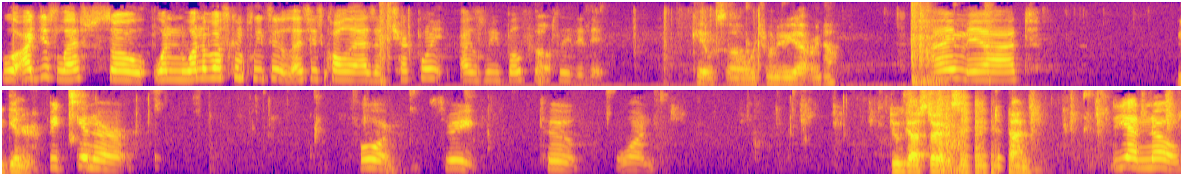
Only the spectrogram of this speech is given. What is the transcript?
Well, I just left, so when one of us completes it, let's just call it as a checkpoint, as we both Oh. completed it. Okay, so which one are you at right now? I'm at Beginner. beginner. Four, three, two, one. Dude, we gotta start at the same time. Yeah, no.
